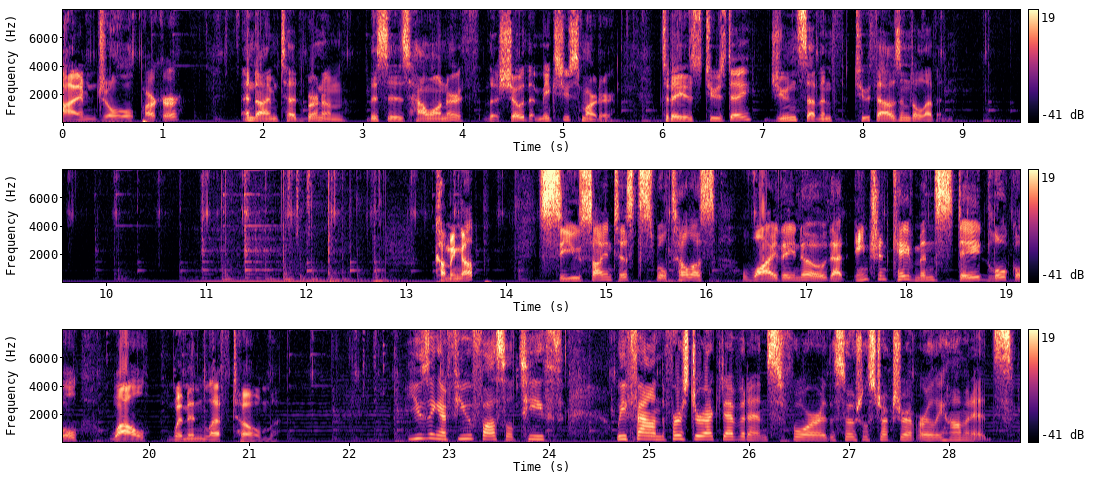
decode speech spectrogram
I'm Joel Parker. And I'm Ted Burnham. This is How on Earth, the show that makes you smarter. Today is Tuesday, June 7th, 2011. Coming up, CU scientists will tell us why they know that ancient cavemen stayed local while women left home. Using a few fossil teeth, we found the first direct evidence for the social structure of early hominids.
